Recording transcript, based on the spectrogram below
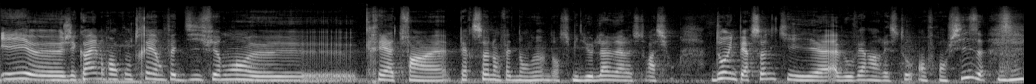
Et euh, j'ai quand même rencontré en fait différents euh, enfin personnes en fait dans, dans ce milieu-là de la restauration, dont une personne qui avait ouvert un resto en franchise Mhm.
